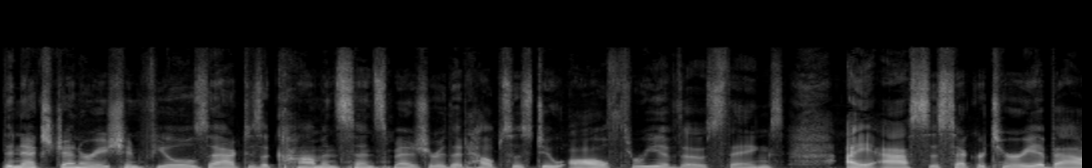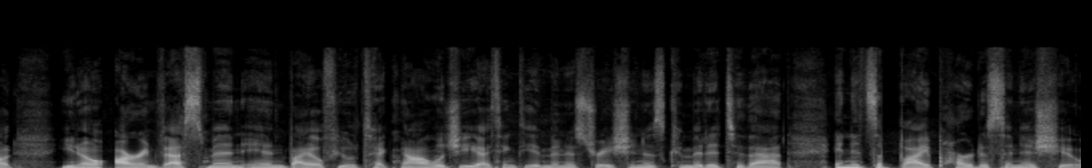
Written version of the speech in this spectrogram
The Next Generation Fuels Act is a common sense measure that helps us do all three of those things. I asked the secretary about, you know, our investment in biofuel technology. I think the administration is committed to that, and it's a bipartisan issue.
